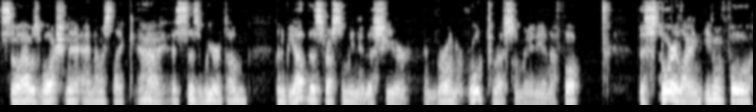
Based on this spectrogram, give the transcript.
So I was watching it and I was like, yeah, this is weird. I'm going to be at this WrestleMania this year, and we're on a road to WrestleMania. And I thought the storyline, even though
